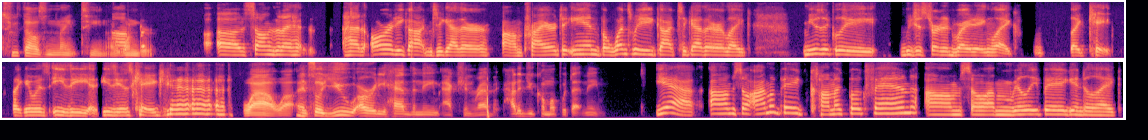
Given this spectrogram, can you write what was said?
Two thousand nineteen. I Uh, wonder. uh, songs that I had had already gotten together um, prior to Ian, but once we got together, like musically, we just started writing like like cake. Like it was easy, easy as cake. Wow, wow. And so you already had the name Action Rabbit. How did you come up with that name? Yeah. Um. So I'm a big comic book fan. Um. So I'm really big into like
